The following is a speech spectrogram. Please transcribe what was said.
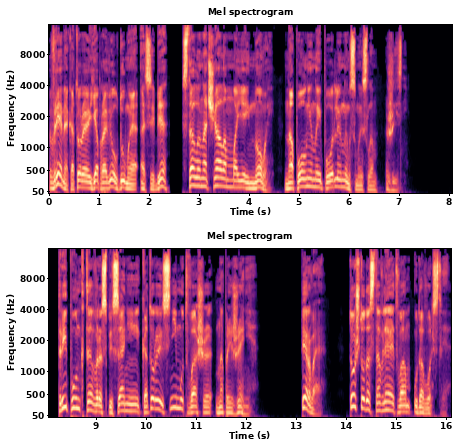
Время, которое я провел, думая о себе, стало началом моей новой, наполненной подлинным смыслом жизни. Три пункта в расписании, которые снимут ваше напряжение. Первое. То, что доставляет вам удовольствие.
